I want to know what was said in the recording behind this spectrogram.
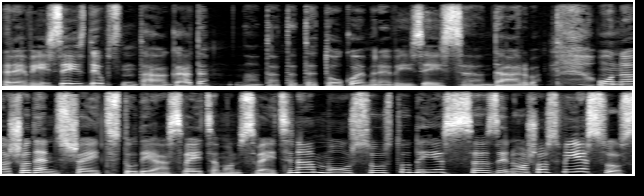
revīzijas 12. gada, tātad tulkojuma revīzijas darba. Un šodien šeit studijā sveicam un sveicinām mūsu studijas zinošos viesus.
